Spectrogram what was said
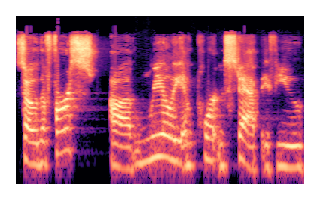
So the first uh, really important step if you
